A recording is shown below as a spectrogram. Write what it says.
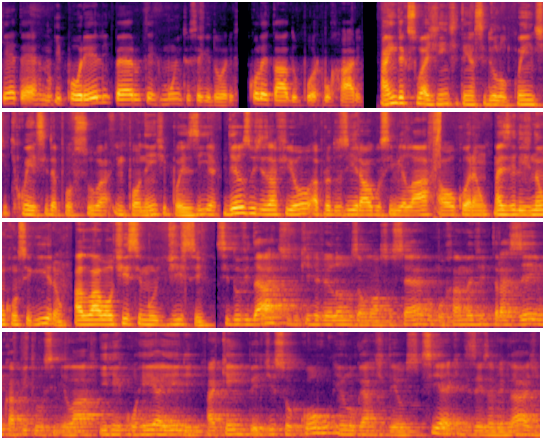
que é eterno e por ele espero ter muitos seguidores. Coletado por Bukhari. Ainda que sua gente tenha sido eloquente e conhecida por sua imponente poesia, Deus os desafiou a produzir algo similar ao Alcorão, mas eles não conseguiram. Allah o Altíssimo disse: Se duvidardes do que revelamos ao nosso servo Muhammad, trazei um capítulo similar e recorrei a ele, a quem pedir socorro em lugar de Deus. Se é que dizeis a verdade.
